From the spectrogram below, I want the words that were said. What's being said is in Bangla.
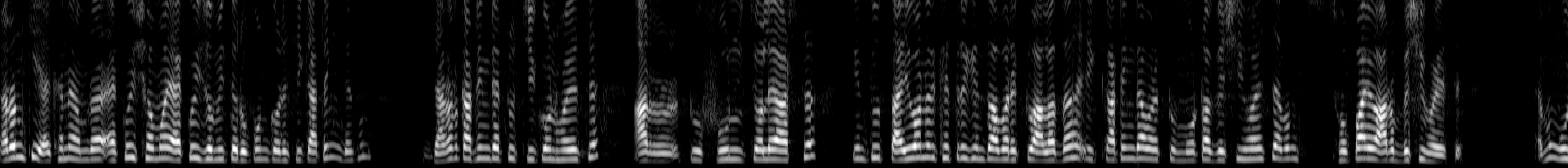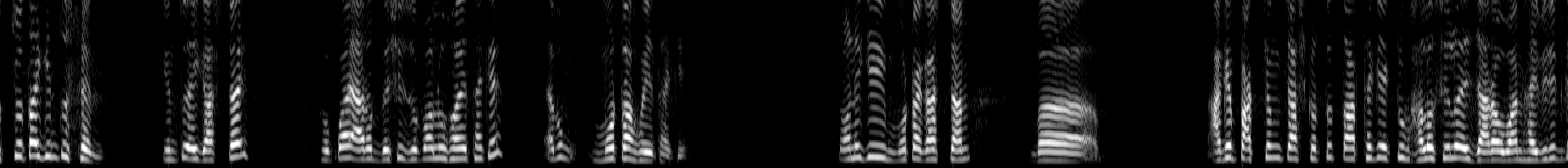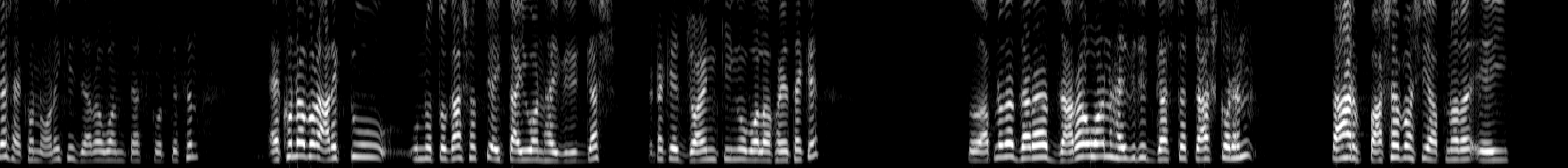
কারণ কি, এখানে আমরা একই সময় একই জমিতে রোপণ করেছি কাটিং দেখুন জারার কাটিংটা একটু চিকন হয়েছে আর একটু ফুল চলে আসছে, কিন্তু তাইওয়ানের ক্ষেত্রে কিন্তু আবার একটু আলাদা। এই কাটিংটা আবার একটু মোটা বেশি হয়েছে এবং ছোপায়ও আরও বেশি হয়েছে এবং উচ্চতায় কিন্তু সেম কিন্তু এই গাছটায় সোপায় আরও বেশি জোপালু হয়ে থাকে এবং মোটা হয়ে থাকে। তো অনেকেই মোটা গাছ চান বা আগে পাকচং চাষ করতো, তার থেকে একটু ভালো ছিল এই জারা ওয়ান হাইব্রিড গাছ, এখন অনেকেই জারা ওয়ান চাষ করতেছেন। এখন আবার আরেকটু উন্নত গাছ হচ্ছে, এই তাইওয়ান হাইব্রিড গাছ এটাকে জয়েন্ট কিংও বলা হয়ে থাকে। তো আপনারা যারা যারা ওয়ান হাইব্রিড গাছটা চাষ করেন, তার পাশাপাশি আপনারা এই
